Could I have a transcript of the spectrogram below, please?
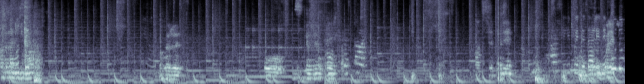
Може на бігемота? Покажи. О, скажи. Просто. Скажи. Ліпити далі не буду.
